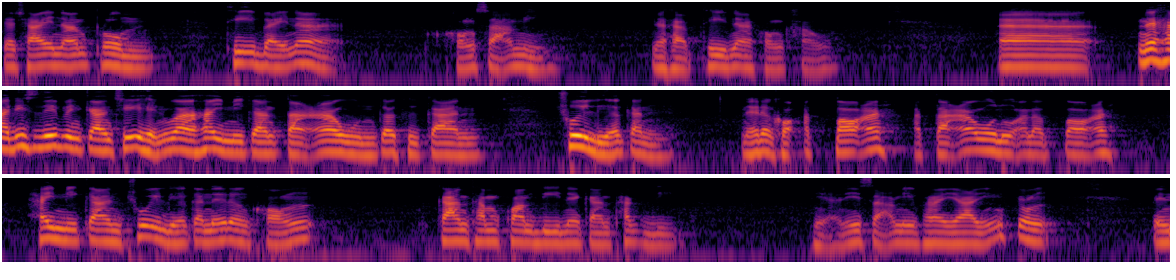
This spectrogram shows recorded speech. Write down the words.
จะใช้น้ำพรมที่ใบหน้าของสามีนะครับที่หน้าของเขาในฮะดิษนี้เป็นการชี้เห็นว่าให้มีการตาอาวุนก็คือการช่วยเหลือกัน ในเรื่องของอัตตออะอัตตาอาวุนุอัลตออะให้มีการช่วยเหลือกันในเรื่องของการทำความดีในการพักดีเนี่ยนนี้สามีภรรยาอย่างนี้จงเป็น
